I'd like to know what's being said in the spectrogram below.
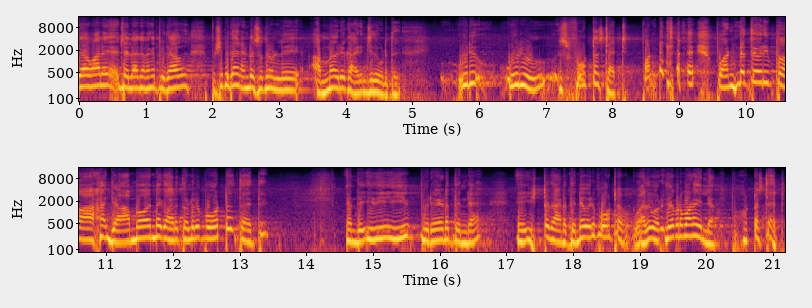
ജവമാല ചെല്ലാൻ തുടങ്ങി. പിതാവ് പക്ഷെ പിതാവ് രണ്ട് ദിവസത്തിനുള്ളിൽ അമ്മ ഒരു കാര്യം ചെയ്ത് കൊടുത്ത്. ഒരു ഒരു ഫോട്ടോസ്റ്റാറ്റ് പണ്ടത്തെ പണ്ടത്തെ ഒരു പാ- ജാമ്പവന്റെ കാലത്തുള്ളൊരു ഫോട്ടോസ്റ്റാറ്റ് എന്ത് ഇത് ഈ പുരേടത്തിന്റെ ഇഷ്ടദാനത്തിന്റെ ഒരു ഫോട്ടോ. അത് ഒറിജിനൽ പ്രമാണമില്ല. ഫോട്ടോസ്റ്റാറ്റ്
